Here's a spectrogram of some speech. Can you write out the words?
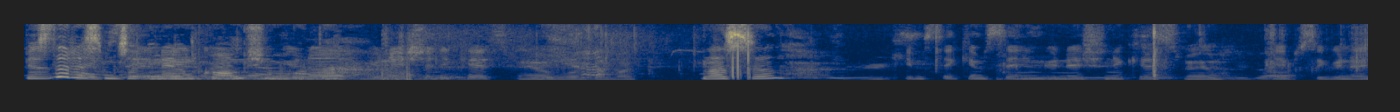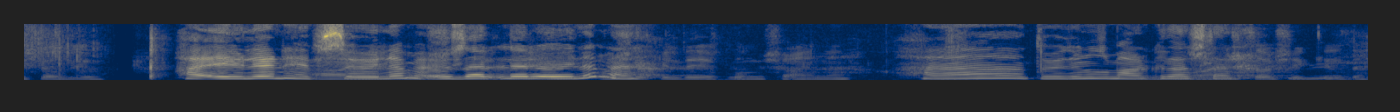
Biz de resim çekinelim komşum burada. Güneşini kesmiyor burada bak. Nasıl? Kimse kimsenin güneşini kesmiyor. Hepsi güneş alıyor. Ha evlerin hepsi Aynen, öyle mi? o şekilde- öyle O mi? şekilde yapılmış aynen. Ha duydunuz mu arkadaşlar? Mimarisi o şekilde.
